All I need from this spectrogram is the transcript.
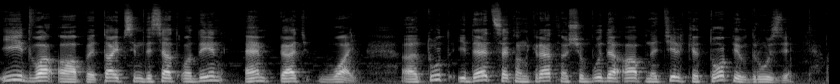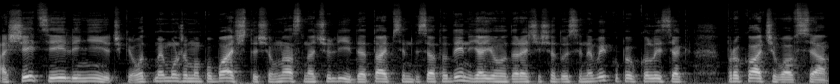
І два апи Type 71 M5Y. Е, Тут йдеться конкретно, що буде ап не тільки топів, друзі, а ще цієї лінієчки. От ми можемо побачити, що в нас на чолі йде Type 71. Я його, до речі, ще досі не викупив. Колись як прокачувався,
